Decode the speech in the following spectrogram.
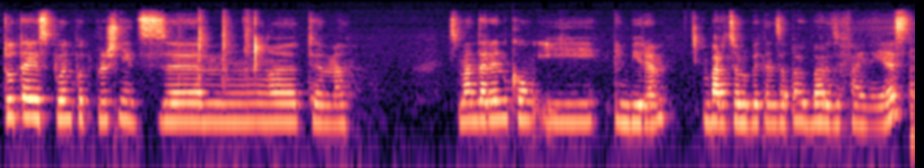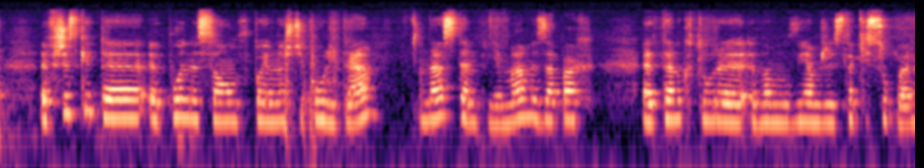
Tutaj jest płyn pod prysznic z mm, tym, z mandarynką i imbirem. Bardzo lubię ten zapach, bardzo fajny jest. E, Wszystkie te e, płyny są w pojemności pół litra. Następnie mamy zapach, ten, który Wam mówiłam, że jest taki super.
